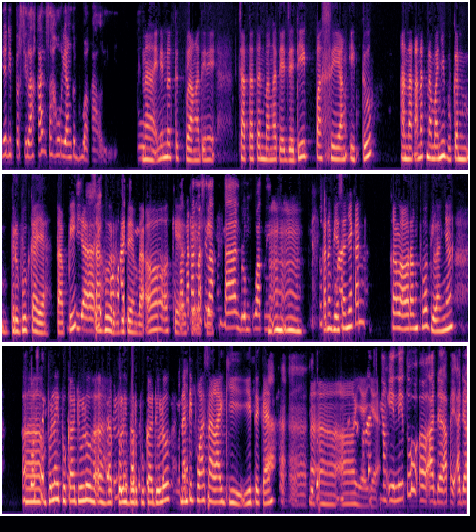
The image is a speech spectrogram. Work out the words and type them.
dia dipersilahkan sahur yang kedua kali tuh Nah, ini noted banget ini catatan banget ya. Jadi pas siang itu anak-anak namanya bukan berbuka ya, tapi iya yuk sahur mau gitu ya, Mbak. Oh, oke, karena oke, kan masih oke. latihan belum kuat nih Mm, mm, mm. Karena biasanya kan kalau orang tua bilangnya bosan boleh buka dulu, dulu boleh buka berbuka dulu, nanti puasa lagi gitu Iya, kan? heeh. Nah, itu eh, oh ya ya. yang ini tuh eh, ada apa ya ada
